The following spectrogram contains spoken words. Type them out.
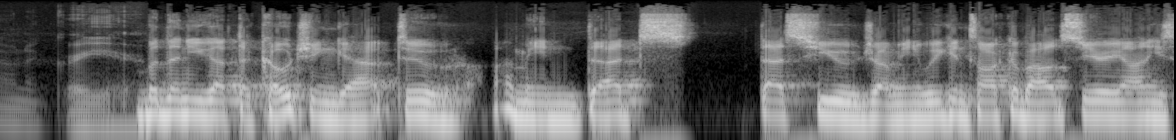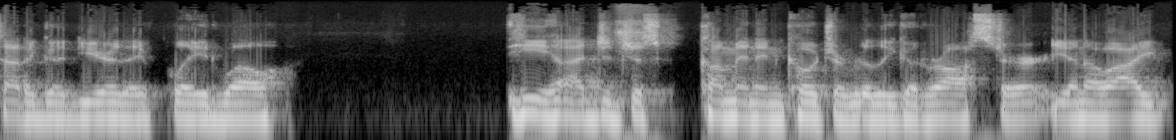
Having a great year. But then you got the coaching gap too. I mean, that's that's huge. I mean, we can talk about Sirianni's had a good year. They've played well. He had to just come in and coach a really good roster. You know, I,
